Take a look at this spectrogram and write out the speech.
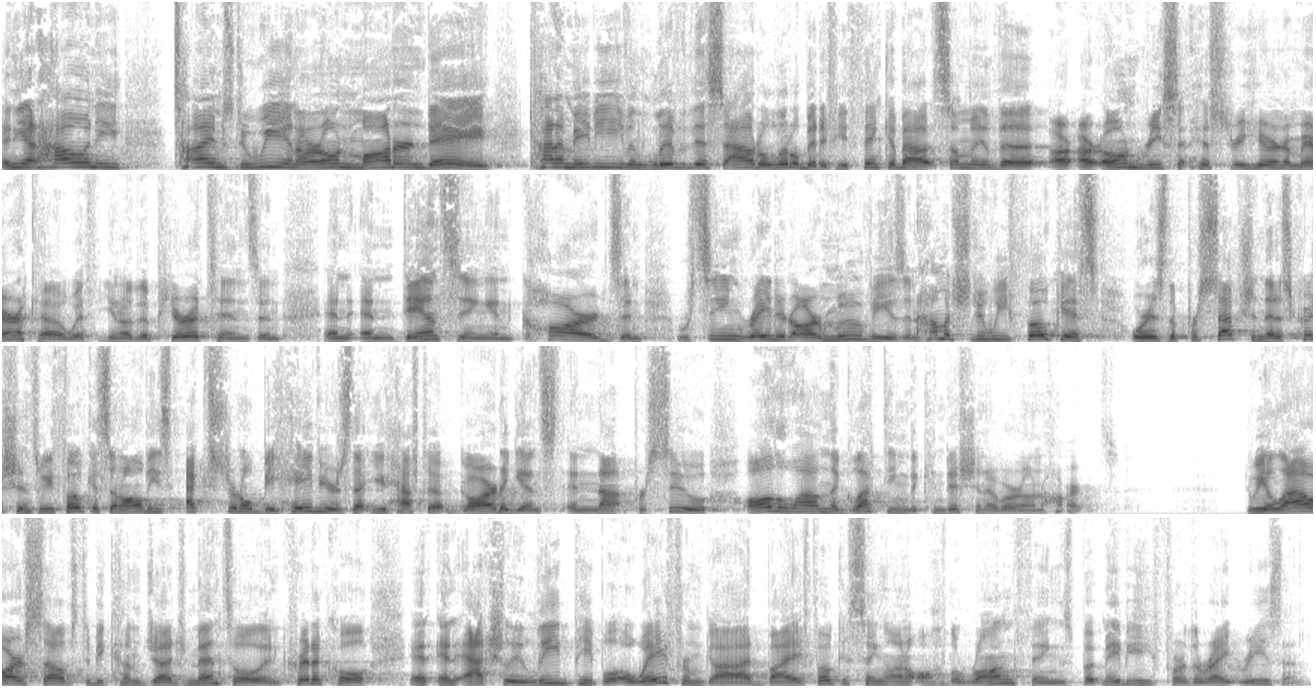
And yet, how many times do we in our own modern day kind of maybe even live this out a little bit? If you think about some of the, our, our, own recent history here in America with, you know, the Puritans and, and, and dancing and cards and seeing rated R movies, and how much do we focus, or is the perception that as Christians we focus on all these external behaviors that you have to guard against and not pursue, all the while neglecting the condition of our own hearts? Do we allow ourselves to become judgmental and critical and, and, actually lead people away from God by focusing on all the wrong things, but maybe for the right reasons?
